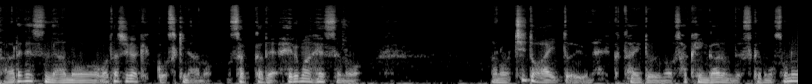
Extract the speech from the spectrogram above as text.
あれですね、あの、私が結構好きなあの、作家で、ヘルマン・ヘッセの、あの、地と愛というね、タイトルの作品があるんですけども、その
